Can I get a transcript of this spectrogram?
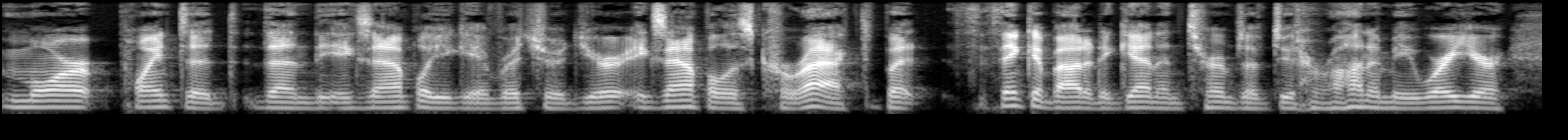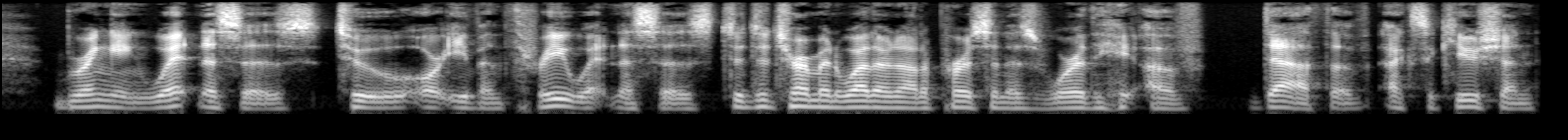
more pointed than the example you gave, Richard. Your example is correct, but think about it again in terms of Deuteronomy, where you're bringing witnesses to, or even three witnesses, to determine whether or not a person is worthy of death, of execution,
